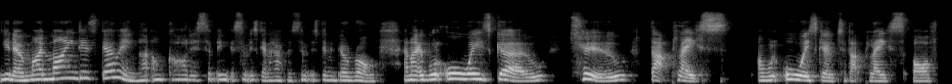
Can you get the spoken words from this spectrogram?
you know my mind is going like oh god is something something's going to happen something's going to go wrong. And i will always go to that place. I will always go to that place of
